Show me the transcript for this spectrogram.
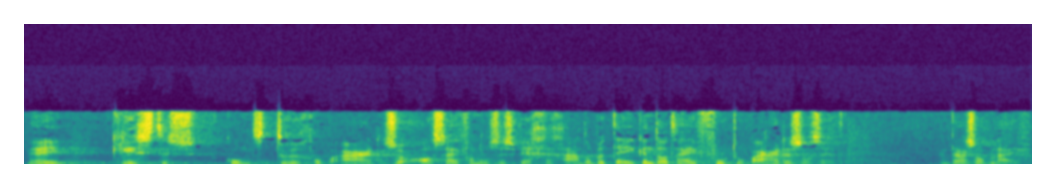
Nee, Christus komt terug op aarde zoals hij van ons is weggegaan. Dat betekent dat hij voet op aarde zal zetten en daar zal blijven.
